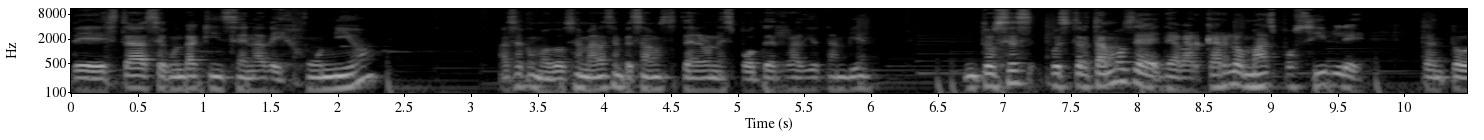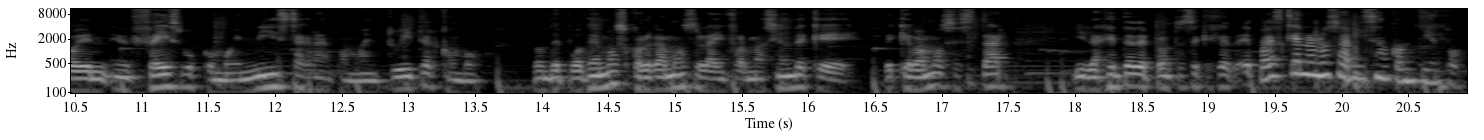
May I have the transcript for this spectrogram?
de esta segunda quincena de junio, hace como dos semanas empezamos a tener un spot de radio también. Entonces, pues tratamos de, de abarcar lo más posible, tanto en, en, Facebook como en Instagram, como en Twitter, como donde podemos colgamos la información de que, de que vamos a estar. Y la gente de pronto se queja, eh, pues es que no nos avisan con tiempo.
